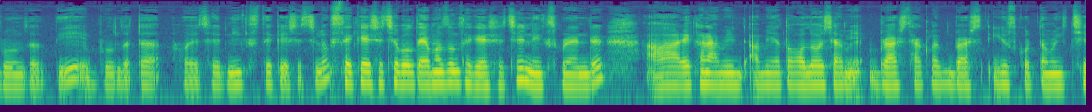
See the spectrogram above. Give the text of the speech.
ব্রোঞ্জার দিয়ে। এই ব্রোঞ্জারটা হয়েছে নিক্স থেকে এসেছিল। থেকে এসেছে বলতে অ্যামাজন থেকে এসেছে নিক্স ব্র্যান্ডের আর এখানে আমি আমি এত অলস, আমি ব্রাশ থাকলে আমি ব্রাশ ইউজ করতে আমার ইচ্ছে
